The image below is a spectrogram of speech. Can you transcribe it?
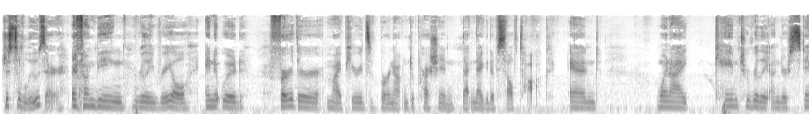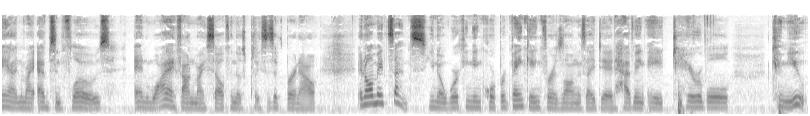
just a loser, if I'm being really real. And it would further my periods of burnout and depression, that negative self talk. And when I came to really understand my ebbs and flows and why I found myself in those places of burnout, it all made sense. You know, working in corporate banking for as long as I did, having a terrible commute,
